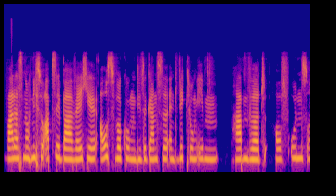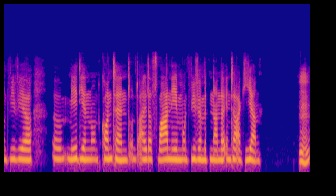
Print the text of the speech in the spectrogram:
war das noch nicht so absehbar, welche Auswirkungen diese ganze Entwicklung eben haben wird auf uns und wie wir äh, Medien und Content und all das wahrnehmen und wie wir miteinander interagieren. Mhm.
